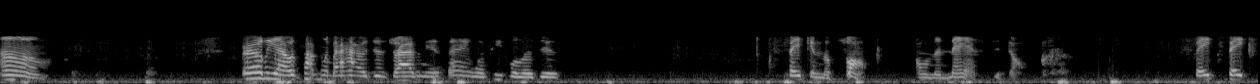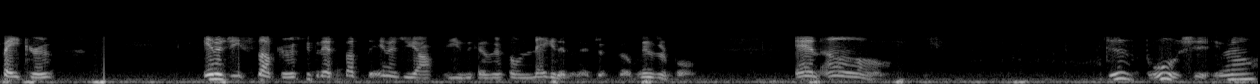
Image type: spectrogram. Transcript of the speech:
Um, earlier I was talking about how it just drives me insane when people are just faking the funk on the nasty dunk. Fake, fake, fakers energy suckers, people that suck the energy off of you because they're so negative and they're just so miserable. And um just bullshit, you know?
